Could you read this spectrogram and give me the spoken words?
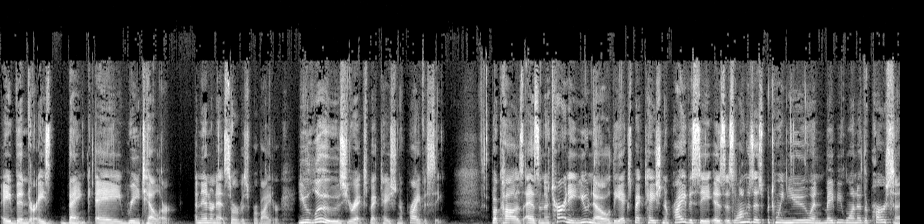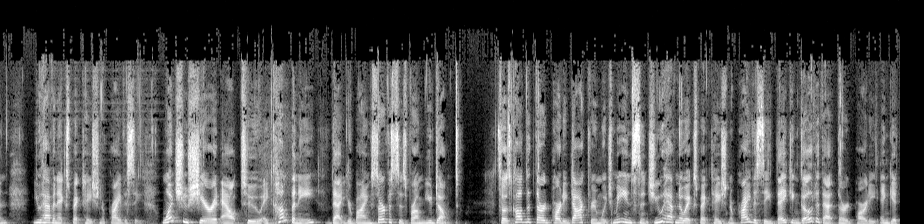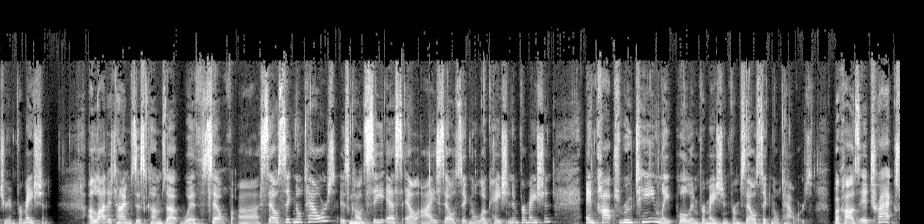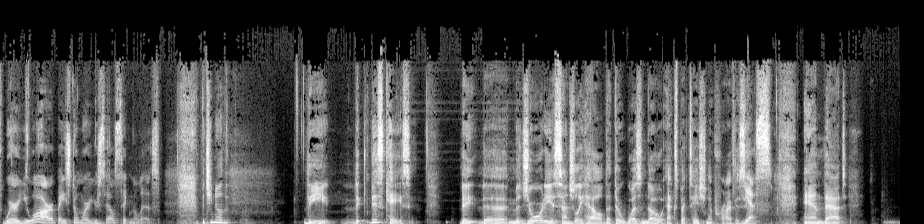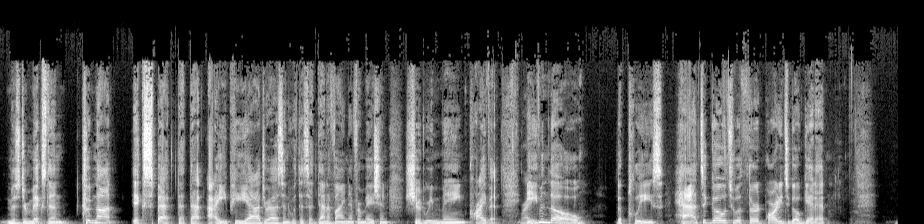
a vendor, a bank, a retailer, an internet service provider, you lose your expectation of privacy. Because as an attorney, you know the expectation of privacy is as long as it's between you and maybe one other person, you have an expectation of privacy. Once you share it out to a company that you're buying services from, you don't. So it's called the third party doctrine, which means since you have no expectation of privacy, they can go to that third party and get your information. A lot of times this comes up with cell, uh, cell signal towers. It's mm-hmm. called CSLI, cell signal location information. And cops routinely pull information from cell signal towers because it tracks where you are based on where your cell signal is. But you know, the, the this case, the the majority essentially held that there was no expectation of privacy. Yes, and that Mr. Mixton could not expect that that IP address and with its identifying information should remain private, right. even though the police had to go to a third party to go get it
